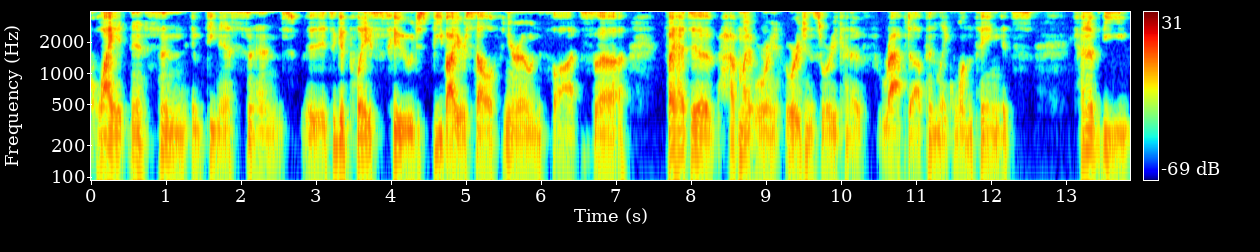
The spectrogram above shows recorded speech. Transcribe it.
quietness and emptiness, and it's a good place to just be by yourself in your own thoughts. Uh, if I had to have my or- origin story kind of wrapped up in like one thing, it's kind of the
